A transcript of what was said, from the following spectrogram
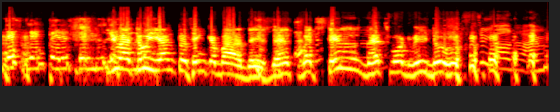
That's grandparents' they do you that. are too young to think about this, that, but still, that's what we do. Too young. I'm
